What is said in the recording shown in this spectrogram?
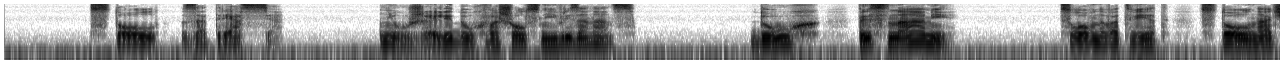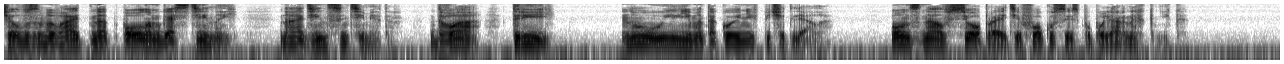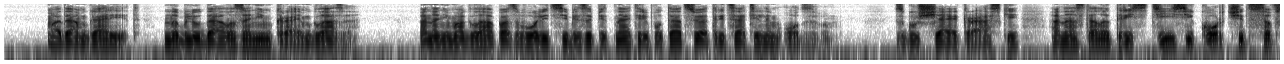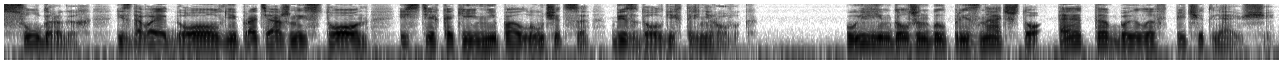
Стол затрясся. Неужели дух вошел с ней в резонанс? «Дух, ты с нами!» Словно в ответ стол начал взмывать над полом гостиной на один сантиметр, два, три. Но Уильяма такое не впечатляло. Он знал все про эти фокусы из популярных книг. Мадам Гарриет наблюдала за ним краем глаза. Она не могла позволить себе запятнать репутацию отрицательным отзывом. Сгущая краски, она стала трястись и корчиться в судорогах, издавая долгий протяжный стон из тех, какие не получится без долгих тренировок. Уильям должен был признать, что это было впечатляюще.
